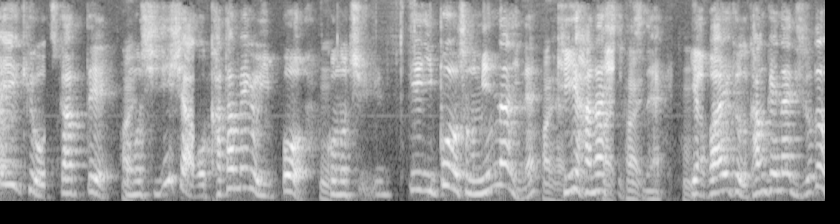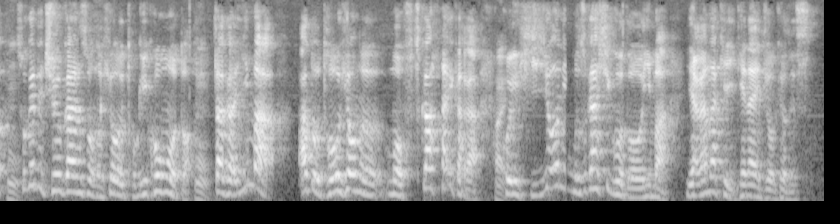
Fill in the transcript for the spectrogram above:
ーを使って、この支持者を固める一方、はい、この一方、そのみんなにね、はい、切り離してですね、いや、バーと関係ないですよと、うん、それで中間層の票を取り込もうと、うん、だから今、あと投票のもう2日前から、こういう非常に難しいことを今、やらなきゃいけない状況です。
